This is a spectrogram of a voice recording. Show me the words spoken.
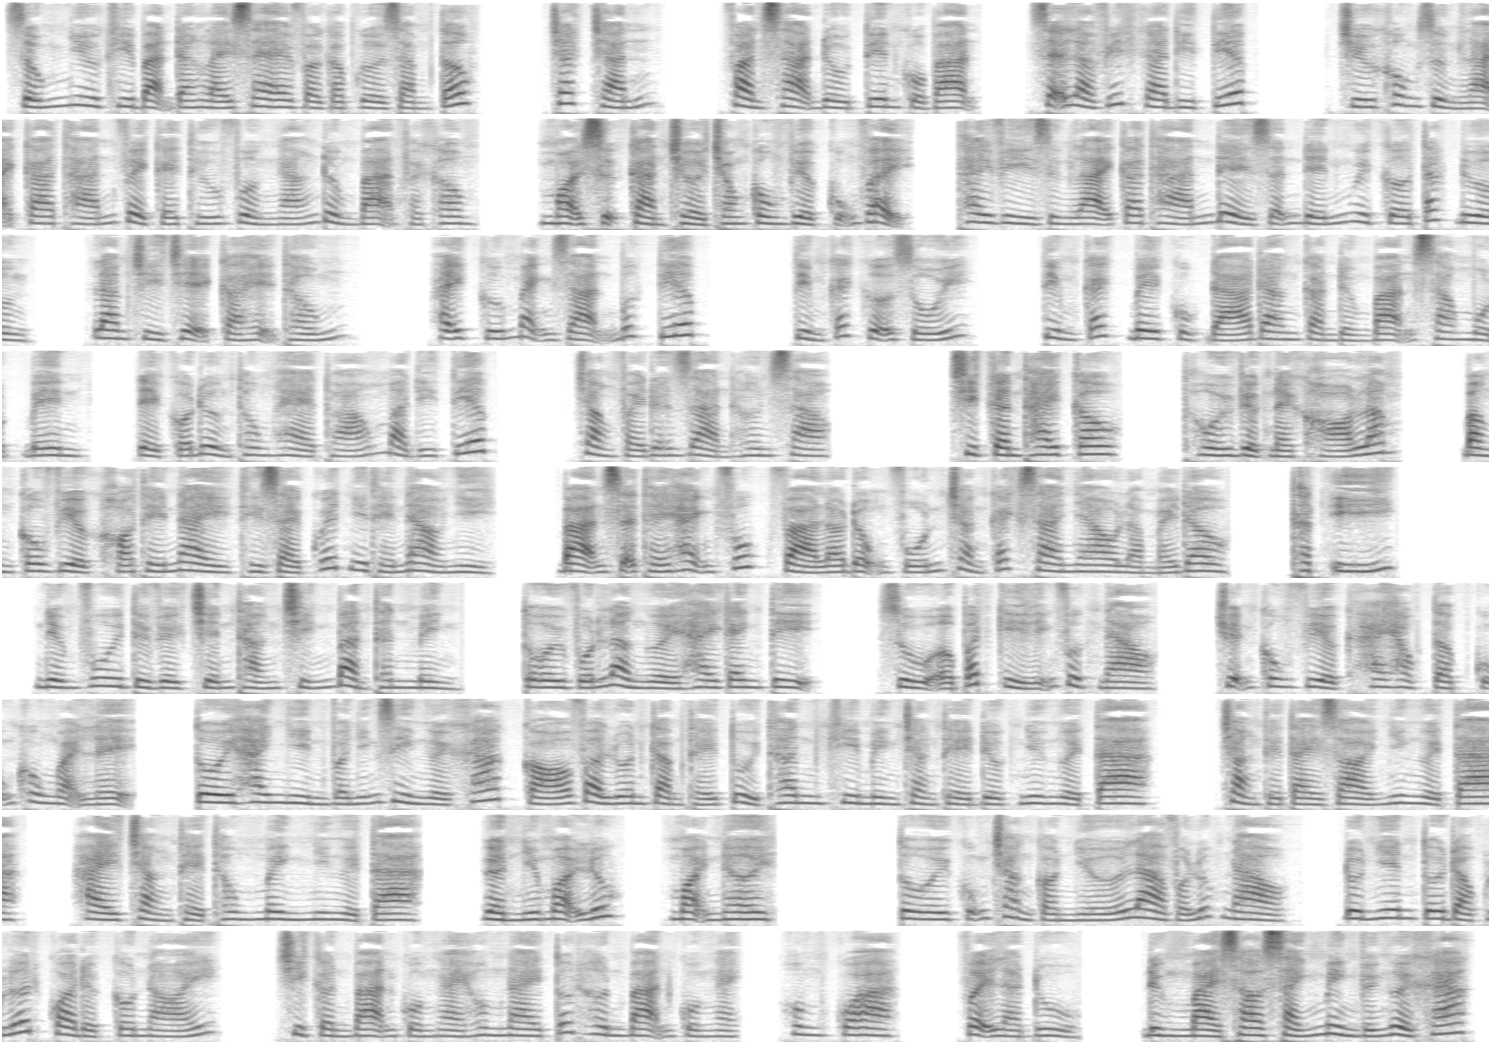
giống như khi bạn đang lái xe và gặp gờ giảm tốc, chắc chắn, phản xạ đầu tiên của bạn sẽ là vít ga đi tiếp, chứ không dừng lại ca thán về cái thứ vừa ngáng đường bạn, phải không? Mọi sự cản trở trong công việc cũng vậy, thay vì dừng lại ca thán để dẫn đến nguy cơ tắc đường, làm trì trệ cả hệ thống, hãy cứ mạnh dạn bước tiếp, tìm cách gỡ rối, tìm cách bê cục đá đang cản đường bạn sang một bên để có đường thông hè thoáng mà đi tiếp, chẳng phải đơn giản hơn sao? Chỉ cần thay câu, thôi việc này khó lắm bằng câu việc khó thế này thì giải quyết như thế nào nhỉ? Bạn sẽ thấy hạnh phúc và lao động vốn chẳng cách xa nhau là mấy đâu. Thật ý. Niềm vui từ việc chiến thắng chính bản thân mình. Tôi vốn là người hay ganh tị, dù ở bất kỳ lĩnh vực nào, chuyện công việc hay học tập cũng không ngoại lệ. Tôi hay nhìn vào những gì người khác có và luôn cảm thấy tủi thân khi mình chẳng thể được như người ta, chẳng thể tài giỏi như người ta, hay chẳng thể thông minh như người ta. Gần như mọi lúc, mọi nơi, tôi cũng chẳng còn nhớ là vào lúc nào đột nhiên tôi đọc lướt qua được câu nói, chỉ cần bạn của ngày hôm nay tốt hơn bạn của ngày hôm qua, vậy là đủ, đừng mài so sánh mình với người khác.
